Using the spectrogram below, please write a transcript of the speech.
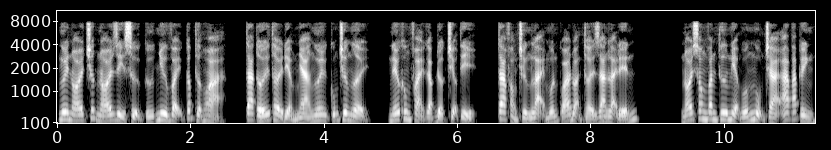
ngươi nói trước nói gì sự cứ như vậy cấp thượng hỏa, ta tới thời điểm nhà ngươi cũng chưa người, nếu không phải gặp được triệu tỷ, ta phỏng chừng lại muốn quá đoạn thời gian lại đến. Nói xong văn thư niệm uống ngụm trà áp áp kinh.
